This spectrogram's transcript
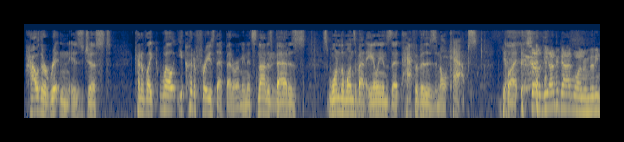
how they're written is just kind of like, well, you could have phrased that better. I mean, it's not as bad as one of the ones about aliens that half of it is in all caps. Yeah. But so the under God one, removing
